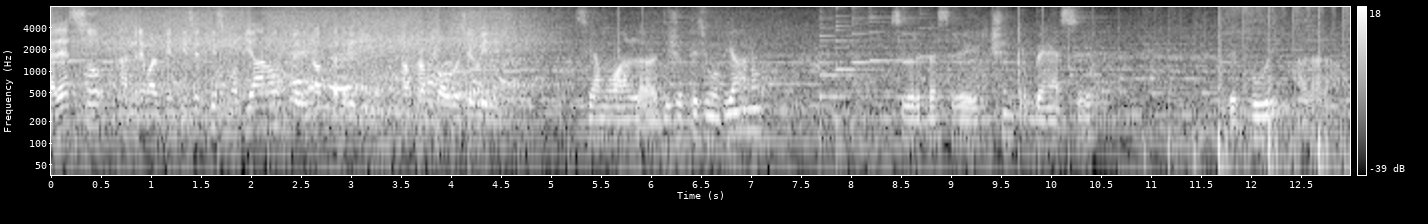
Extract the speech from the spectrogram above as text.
Adesso andremo al 27 piano per il nostro aperitivo. A fra poco, seguiteci. Siamo al diciottesimo piano, questo dovrebbe essere il centro benessere del Buri ad Arab.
